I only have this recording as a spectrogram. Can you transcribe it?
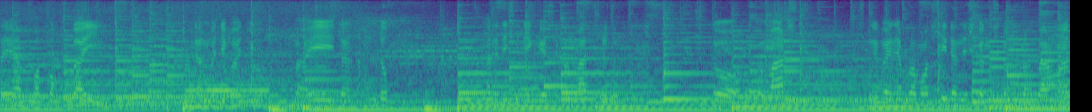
area popok bayi dan baju-baju bayi dan handuk ada di sini guys Hypermart tutup tuh banyak promosi dan diskon diskon murah banget.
